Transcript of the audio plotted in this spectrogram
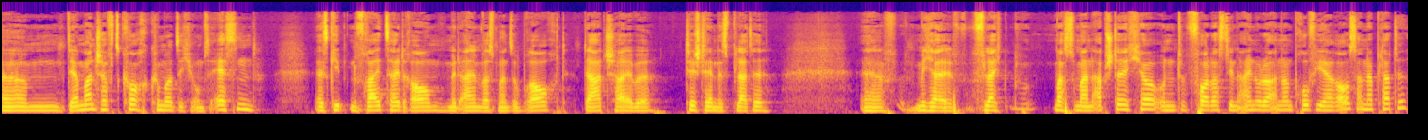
Ähm, der Mannschaftskoch kümmert sich ums Essen. Es gibt einen Freizeitraum mit allem, was man so braucht. Dartscheibe, Tischtennisplatte, äh, Michael, vielleicht machst du mal einen Abstecher und forderst den einen oder anderen Profi heraus an der Platte?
